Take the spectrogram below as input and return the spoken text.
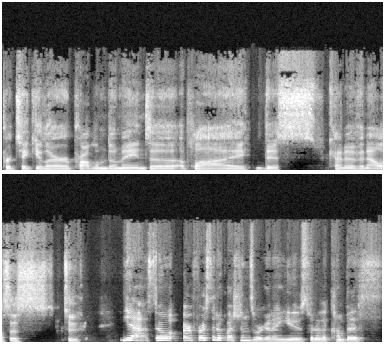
particular problem domain to apply this kind of analysis to? Yeah. So our first set of questions, we're going to use sort of the COMPAS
